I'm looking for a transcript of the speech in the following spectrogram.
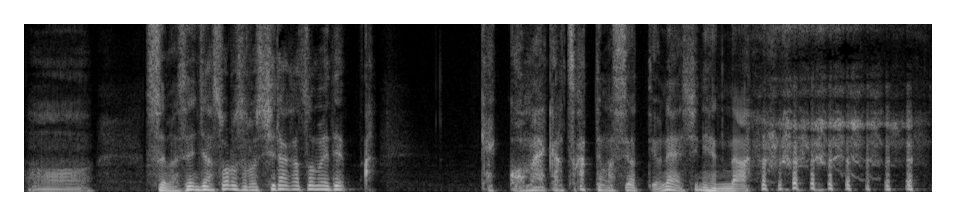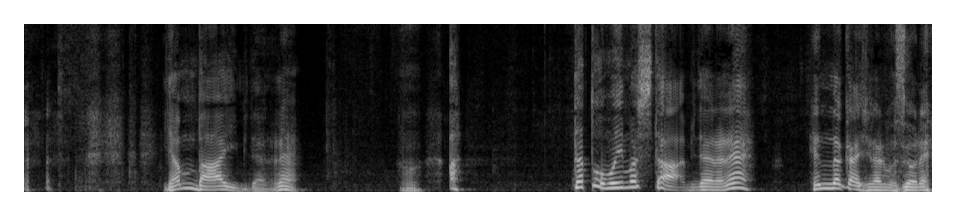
あすいません。じゃあそろそろ白髪染めであ結構前から使ってますよっていうね死にへんな。やんばいみたいなね、うん、あだと思いました。みたいなね。変な会社になりますよね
